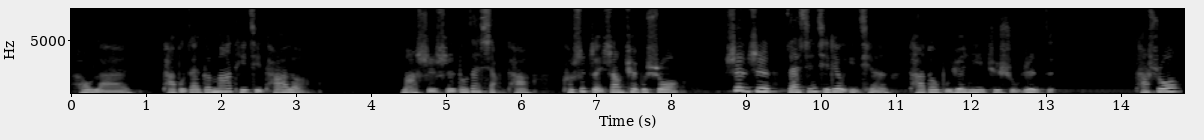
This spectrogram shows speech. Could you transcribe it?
后来，他不再跟妈提起他了。妈时时都在想他，可是嘴上却不说。甚至在星期六以前，他都不愿意去数日子。他说：“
